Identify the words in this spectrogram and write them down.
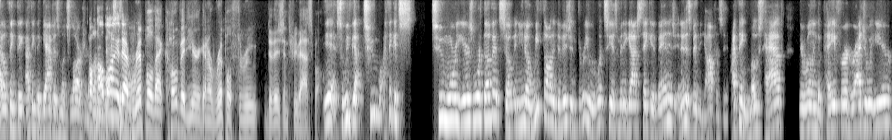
I don't think the I think the gap is much larger. Well, how long is that ripple that COVID year going to ripple through Division three basketball? Yeah, so we've got two. I think it's two more years worth of it. So, and you know, we thought in Division three we wouldn't see as many guys take advantage, and it has been the opposite. I think most have. They're willing to pay for a graduate year.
